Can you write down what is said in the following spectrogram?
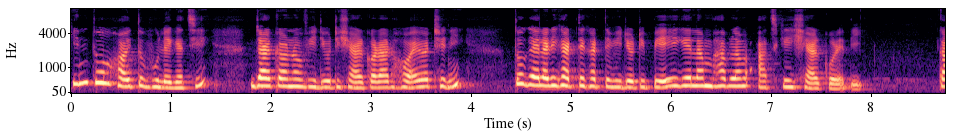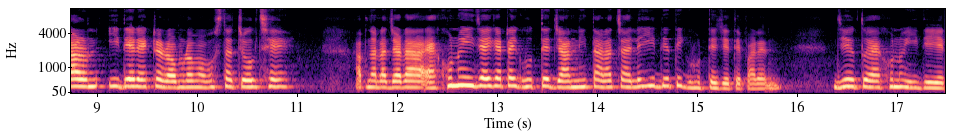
কিন্তু হয়তো ভুলে গেছি, যার কারণে ভিডিওটি শেয়ার করার হয়ে ওঠেনি। তো গ্যালারি ঘাটতে ঘাটতে ভিডিওটি পেয়ে গেলাম, ভাবলাম আজকেই শেয়ার করে দিই। কারণ ঈদের একটা রমরম অবস্থা চলছে। আপনারা যারা এখনও এই জায়গাটায় ঘুরতে যাননি, তারা চাইলে ঈদেতেই ঘুরতে যেতে পারেন। যেহেতু এখনও ঈদের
